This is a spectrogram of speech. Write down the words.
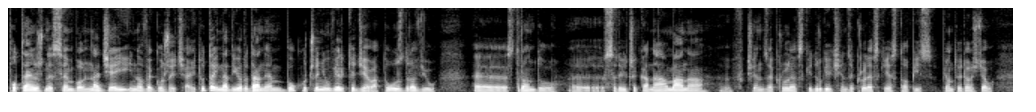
potężny symbol nadziei i nowego życia. I tutaj nad Jordanem Bóg uczynił wielkie dzieła. Tu uzdrowił e, z trądu Syryjczyka Naamana w Księdze Królewskiej, drugiej Księdze Królewskiej jest opis, piąty rozdział E,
